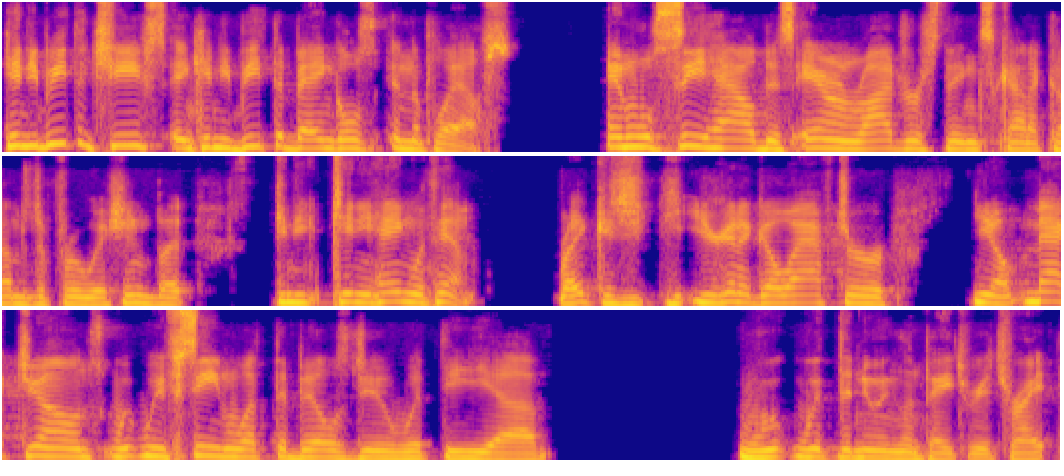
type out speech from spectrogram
Can you beat the Chiefs and can you beat the Bengals in the playoffs? And we'll see how this Aaron Rodgers thing kind of comes to fruition. But can you can you hang with him, right? Because you're going to go after, you know, Mac Jones. We've seen what the Bills do with the uh, with the New England Patriots, right?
